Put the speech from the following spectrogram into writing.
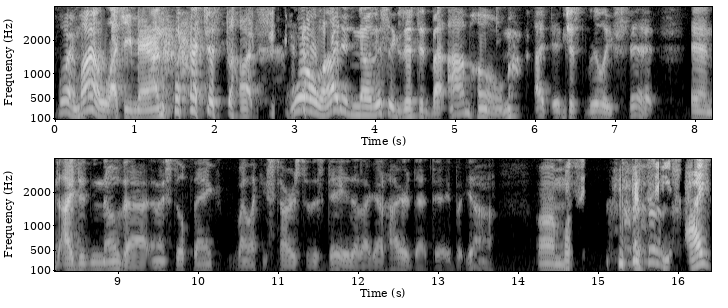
Boy, am I a lucky man!" I just thought, "Whoa, I didn't know this existed, but I'm home." I, it just really fit, and I didn't know that, and I still thank my lucky stars to this day that I got hired that day. But yeah. Um, well, see, see, I,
